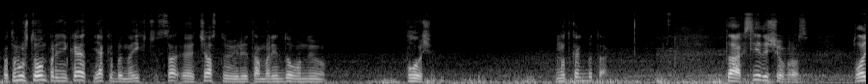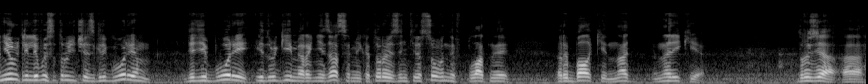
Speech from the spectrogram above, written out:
потому что он проникает якобы на их э, частную или там арендованную площадь. Вот как бы так. Так, следующий вопрос. Планируете ли вы сотрудничать с Григорием дяди Бори и другими организациями, которые заинтересованы в платной рыбалке на, на реке. Друзья,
